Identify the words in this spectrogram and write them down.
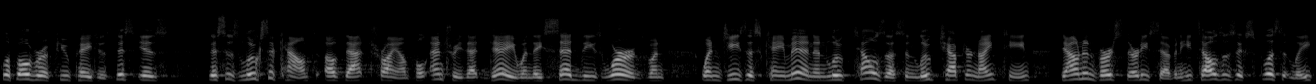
Flip over a few pages. This is, this is Luke's account of that triumphal entry, that day when they said these words, when, when Jesus came in. And Luke tells us in Luke chapter 19, down in verse 37, he tells us explicitly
